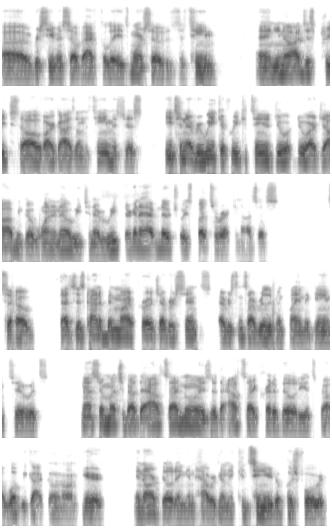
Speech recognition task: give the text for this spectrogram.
uh, receiving self accolades, more so as a team. And you know, I just preach to all of our guys on the team is just each and every week, if we continue to do do our job and go one and zero each and every week, they're going to have no choice but to recognize us. So that's just kind of been my approach ever since. Ever since I've really been playing the game too. It's not so much about the outside noise or the outside credibility. It's about what we got going on here in our building and how we're going to continue to push forward.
